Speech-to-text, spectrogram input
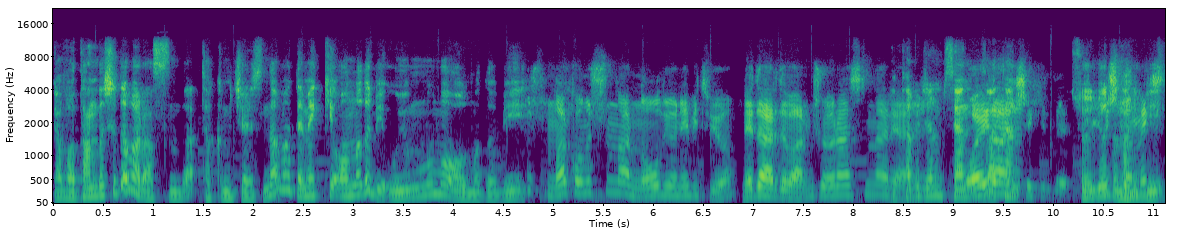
Ya vatandaşı da var aslında takım içerisinde ama demek ki onunla da bir uyumlu mu olmadığı bir Konuşsunlar konuşsunlar. Ne oluyor ne bitiyor. Ne derdi varmış öğrensinler E, yani. tabii canım sen da zaten aynı şekilde. söylüyordun hani bir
